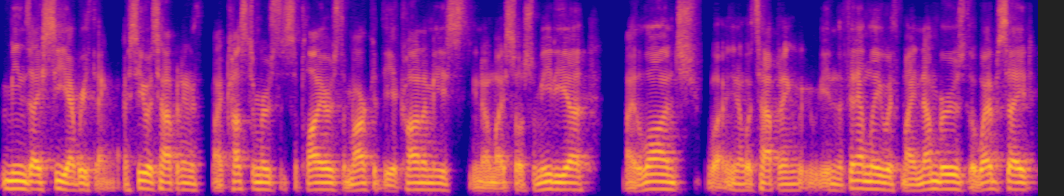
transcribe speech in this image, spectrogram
means I see everything. I see what's happening with my customers, the suppliers, the market, the economies, you know, my social media, my launch, what, you know, what's happening in the family with my numbers, the website.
